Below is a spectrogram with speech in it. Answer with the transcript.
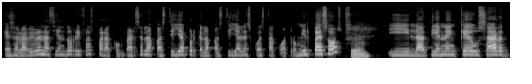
que se la viven haciendo rifas para comprarse la pastilla porque la pastilla les cuesta cuatro mil pesos Sí. y la tienen que usar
